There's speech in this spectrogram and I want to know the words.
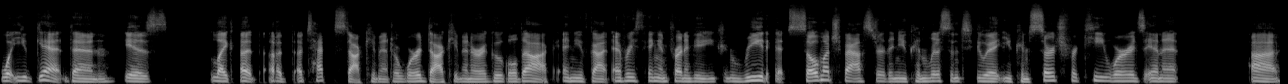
what you get then is like a, a, a, text document, a Word document, or a Google Doc, and you've got everything in front of you. You can read it so much faster than you can listen to it. You can search for keywords in it. Uh,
